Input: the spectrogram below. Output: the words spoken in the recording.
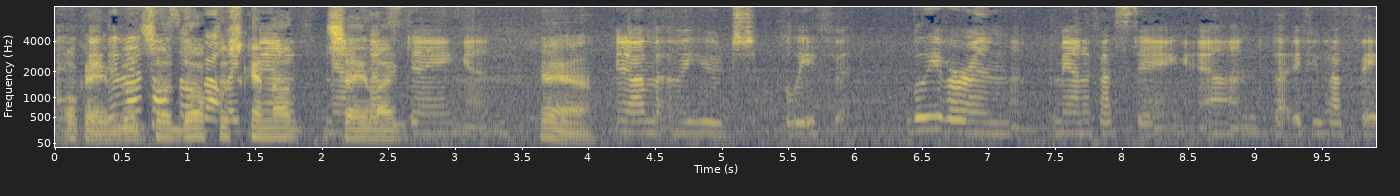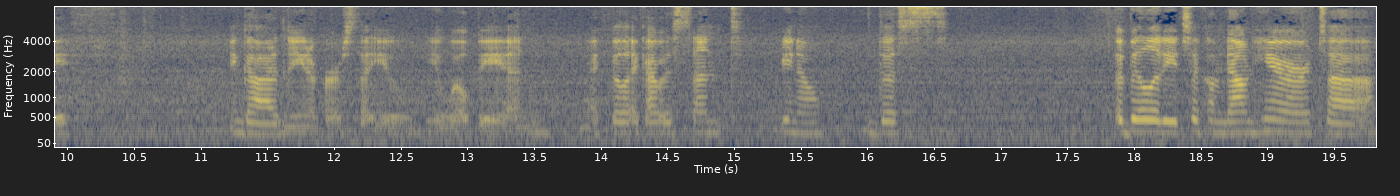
I Okay, but that's so also about, doctors like, cannot manif- say, like- manifesting and yeah you know I'm, I'm a huge belief believer in manifesting and that if you have faith in God and the universe that you you will be and I feel like I was sent you know this ability to come down here to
